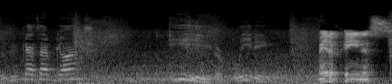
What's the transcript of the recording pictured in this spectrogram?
Do these guys have guns? Eee, they're bleeding. Made a penis.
